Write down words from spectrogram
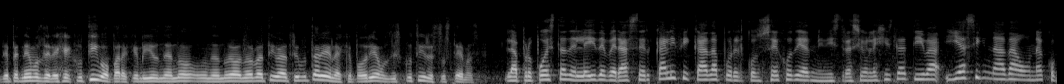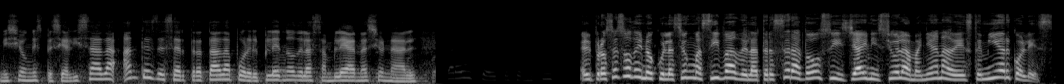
dependemos del Ejecutivo para que envíe una nueva normativa tributaria en la que podríamos discutir estos temas. La propuesta de ley deberá ser calificada por el Consejo de Administración Legislativa y asignada a una comisión especializada antes de ser tratada por el Pleno de la Asamblea Nacional. El proceso de inoculación masiva de la tercera dosis ya inició la mañana de este miércoles.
